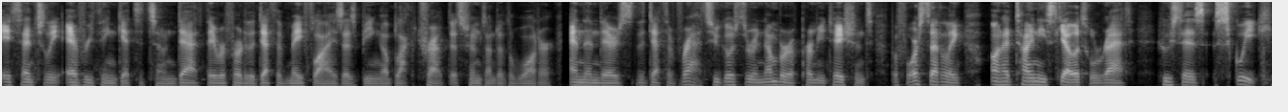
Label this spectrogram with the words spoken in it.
essentially everything gets its own death. They refer to the death of mayflies as being a black trout that swims under the water. And then there's the death of rats, who goes through a number of permutations before settling on a tiny skeletal rat who says squeak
